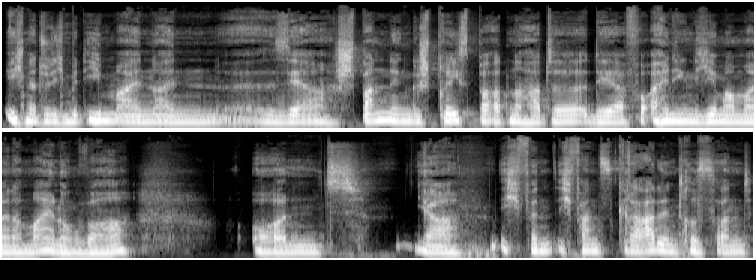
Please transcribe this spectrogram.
ich natürlich mit ihm einen, einen äh, sehr spannenden Gesprächspartner hatte, der vor allen Dingen nicht immer meiner Meinung war. Und ja, ich, find, ich fand es gerade interessant,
